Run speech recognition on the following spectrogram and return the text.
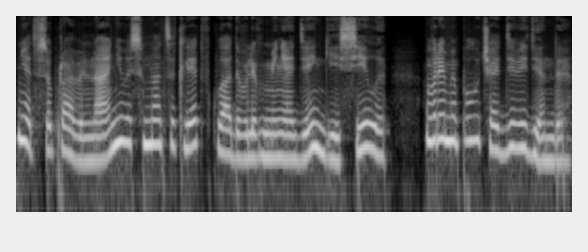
Нет, все правильно, они 18 лет вкладывали в меня деньги и силы, время получать дивиденды.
